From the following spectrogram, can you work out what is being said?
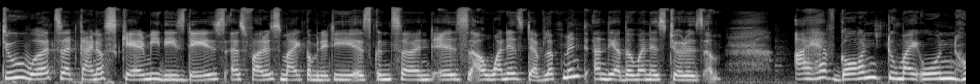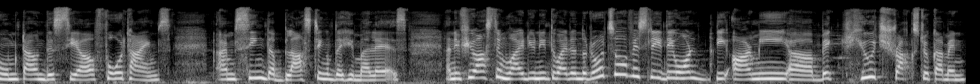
Two words that kind of scare me these days, as far as my community is concerned, is uh, one is development and the other one is tourism. I have gone to my own hometown this year four times. I'm seeing the blasting of the Himalayas. And if you ask them why do you need to widen the roads, so obviously they want the army, uh, big, huge trucks to come in.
